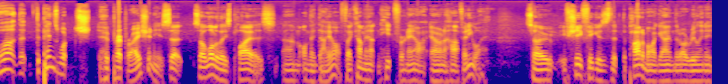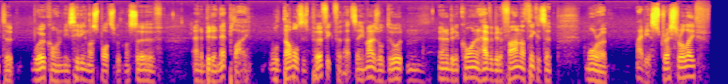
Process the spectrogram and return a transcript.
Well, that depends what sh- her preparation is. So, so a lot of these players um, on their day off, they come out and hit for an hour, hour and a half anyway. So if she figures that the part of my game that I really need to work on is hitting my spots with my serve and a bit of net play, well, doubles is perfect for that. So you may as well do it and earn a bit of coin and have a bit of fun. I think it's a more a maybe a stress relief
